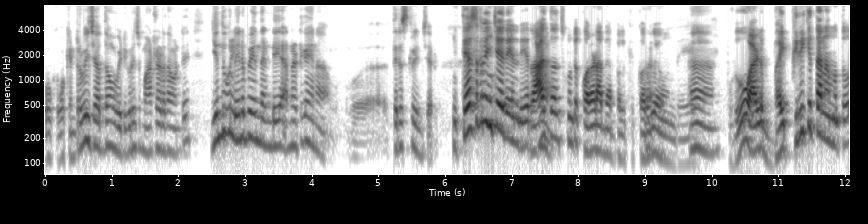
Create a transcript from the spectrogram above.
ఒక ఒక ఇంటర్వ్యూ చేద్దాం వీటి గురించి మాట్లాడదాం అంటే ఎందుకు లేనిపోయిందండి అన్నట్టుగా ఆయన తిరస్కరించారు. తిరస్కరించేది ఏంది? రాజు తలుచుకుంటే కొరడా దెబ్బలకి కరువే ఉంది. ఇప్పుడు వాళ్ళు భయ పిరికితనంతో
